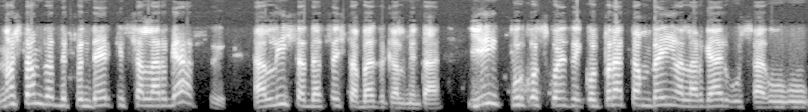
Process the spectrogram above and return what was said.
Nós estamos a defender que se alargasse a lista da cesta básica alimentar e, por consequência, para também alargar o, o,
